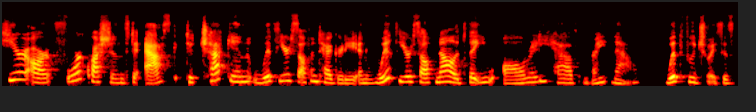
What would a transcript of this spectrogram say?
here are four questions to ask to check in with your self integrity and with your self knowledge that you already have right now with food choices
